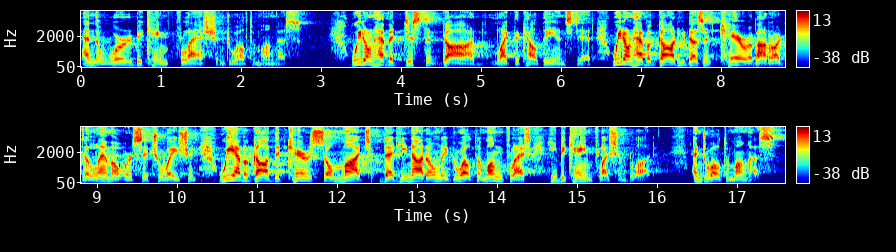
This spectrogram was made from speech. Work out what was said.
And the Word became flesh and dwelt among us. We don't have a distant God like the Chaldeans did. We don't have a God who doesn't care about our dilemma or situation. We have a God that cares so much that He not only dwelt among flesh, He became flesh and blood and dwelt among us.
